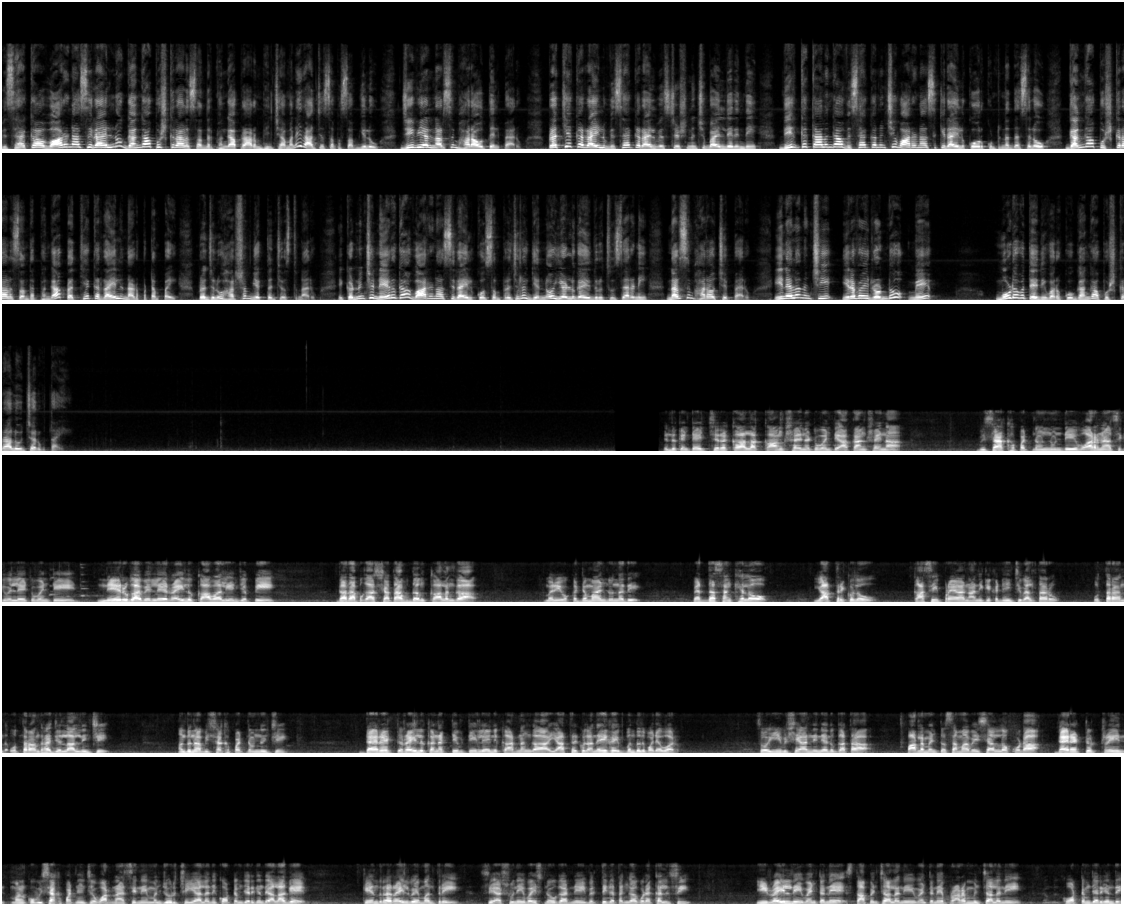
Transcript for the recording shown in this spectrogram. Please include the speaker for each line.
Speaker 1: విశాఖ వారణాసి రైలును గంగా పుష్కరాల సందర్భంగా ప్రారంభించామని రాజ్యసభ సభ్యులు జీవీఎల్ నరసింహారావు తెలిపారు. ప్రత్యేక రైలు విశాఖ రైల్వే స్టేషన్ నుంచి బయలుదేరింది. దీర్ఘకాలంగా విశాఖ నుంచి వారణాసికి రైలు కోరుకుంటున్న దశలో గంగా పుష్కరాల సందర్భంగా ప్రత్యేక రైలు నడపటంపై ప్రజలు హర్షం వ్యక్తం చేస్తున్నారు. ఇక్కడి నుంచి నేరుగా వారణాసి రైలు కోసం ప్రజలు ఎన్నో ఏళ్ళుగా ఎదురు చూశారని నరసింహారావు చెప్పారు. ఈ నెల నుంచి ఇరవై రెండు మే మూడవ తేదీ వరకు గంగా పుష్కరాలు జరుగుతాయి.
Speaker 2: ఎందుకంటే చిరకాల కాంక్ష అయినటువంటి ఆకాంక్ష అయిన విశాఖపట్నం నుండి వారణాసికి వెళ్ళేటువంటి నేరుగా వెళ్ళే రైలు కావాలి అని చెప్పి దాదాపుగా శతాబ్దం కాలంగా మరి ఒక డిమాండ్ ఉన్నది. పెద్ద సంఖ్యలో యాత్రికులు కాశీ ప్రయాణానికి ఇక్కడి నుంచి వెళ్తారు. ఉత్తరాంధ్ర ఉత్తరాంధ్ర జిల్లాల నుంచి అందున విశాఖపట్నం నుంచి. డైరెక్ట్ రైలు కనెక్టివిటీ లేని కారణంగా యాత్రికులు అనేక ఇబ్బందులు పడేవారు. సో ఈ విషయాన్ని నేను గత పార్లమెంటు సమావేశాల్లో కూడా డైరెక్ట్ ట్రైన్ మనకు విశాఖపట్నం నుంచి వారణాసిని మంజూరు చేయాలని కోరటం జరిగింది. అలాగే కేంద్ర రైల్వే మంత్రి శ్రీ అశ్విని వైష్ణవ్ గారిని వ్యక్తిగతంగా కూడా కలిసి ఈ రైల్ని వెంటనే స్థాపించాలని వెంటనే ప్రారంభించాలని కోరటం జరిగింది.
